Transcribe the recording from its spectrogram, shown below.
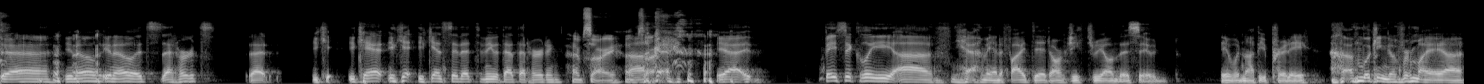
Yeah, you know, you know, it's that hurts. That you can't, you can't, you can't, you can't say that to me without that hurting. I'm sorry. I'm uh, sorry. yeah, it, basically, uh, yeah, man. If I did RG three on this, it would, it would not be pretty. I'm looking over my uh,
